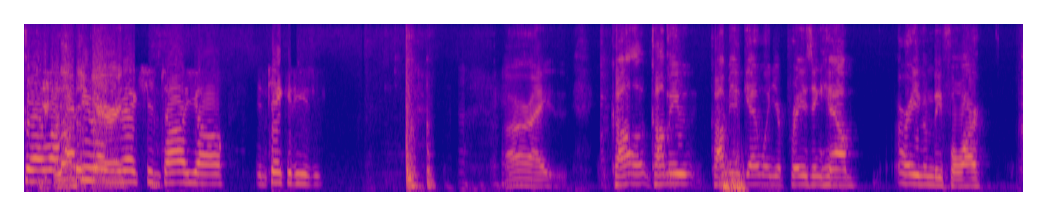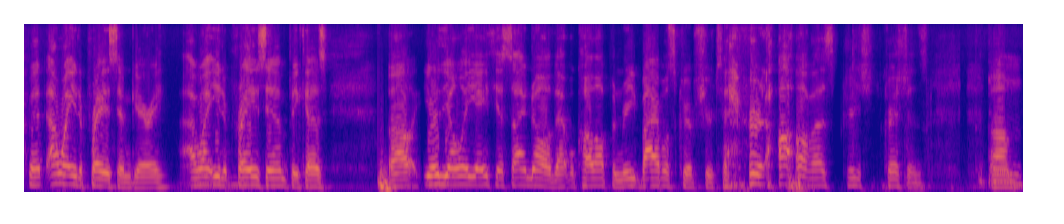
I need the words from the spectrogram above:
well, Love happy it, Gary. resurrection to all y'all, and take it easy. All right. Call call me call me again when you're praising him or even before. But I want you to praise him, Gary. I want you to praise him because well, you're the only atheist I know that will call up and read Bible scripture to all of us Christians. Um,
